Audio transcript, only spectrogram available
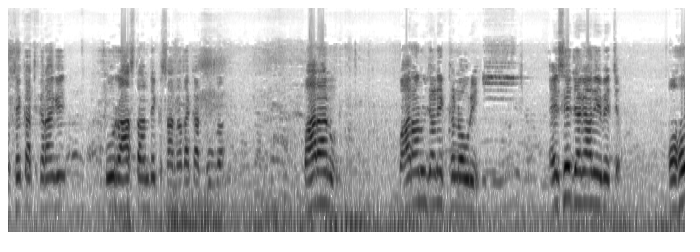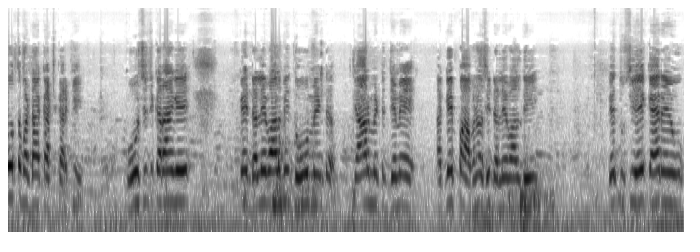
ਉੱਥੇ ਇਕੱਠ ਕਰਾਂਗੇ। ਉਹ ਰਾਜਸਥਾਨ ਦੇ ਕਿਸਾਨਾਂ ਦਾ ਇਕੱਠ ਹੋਊਗਾ। 12 ਨੂੰ 12 ਨੂੰ ਜਾਣੇ ਖਨੌਰੀ। ਐਸੇ ਜਗ੍ਹਾ ਦੇ ਵਿੱਚ ਬਹੁਤ ਵੱਡਾ ਇਕੱਠ ਕਰਕੇ ਕੋਸ਼ਿਸ਼ ਕਰਾਂਗੇ ਕਿ ਡੱਲੇਵਾਲ ਵੀ 2 ਮਿੰਟ 4 ਮਿੰਟ ਜਿਵੇਂ ਅੱਗੇ ਭਾਵਨਾ ਸੀ ਡੱਲੇਵਾਲ ਦੀ ਕਿ ਤੁਸੀਂ ਇਹ ਕਹਿ ਰਹੇ ਹੋ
